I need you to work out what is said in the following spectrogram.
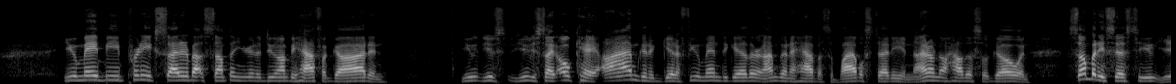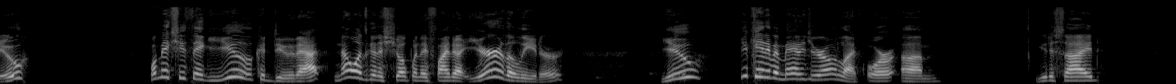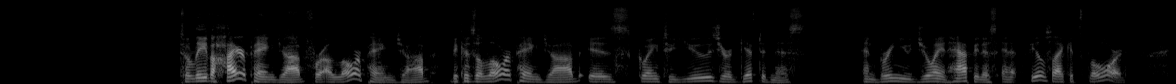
You may be pretty excited about something you're going to do on behalf of God, and you, you, you decide, okay, I'm going to get a few men together and I'm going to have us a Bible study, and I don't know how this will go. And somebody says to you, You? What makes you think you could do that? No one's going to show up when they find out you're the leader. You? You can't even manage your own life. Or um, you decide to leave a higher paying job for a lower paying job because a lower paying job is going to use your giftedness and bring you joy and happiness, and it feels like it's the Lord.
